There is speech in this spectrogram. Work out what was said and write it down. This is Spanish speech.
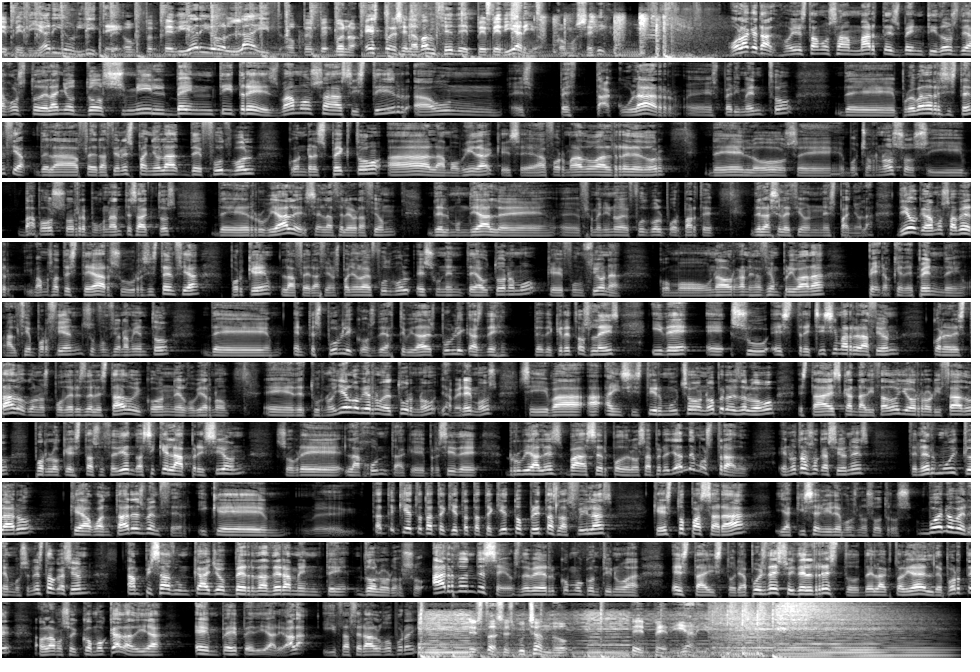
Pepe Diario Lite o Pepe Diario Light o Pepe... Bueno, esto es el avance de Pepe Diario, como se diga. Hola, ¿qué tal? Hoy estamos a martes 22 de agosto del año 2023. Vamos a asistir a un espectacular eh, experimento de prueba de resistencia de la Federación Española de Fútbol con respecto a la movida que se ha formado alrededor de los eh, bochornosos y babosos, repugnantes actos de Rubiales en la celebración del Mundial eh, eh, Femenino de Fútbol por parte de la selección española. Digo que vamos a ver y vamos a testear su resistencia porque la Federación Española de Fútbol es un ente autónomo que funciona como una organización privada pero que depende al 100% su funcionamiento de entes públicos, de actividades públicas, de, decretos, leyes y de eh, su estrechísima relación con el Estado, con los poderes del Estado y con el gobierno eh, de turno. Y el gobierno de turno, ya veremos si va a, insistir mucho o no, pero desde luego está escandalizado y horrorizado por lo que está sucediendo. Así que la presión sobre la Junta que preside Rubiales va a ser poderosa. Pero ya han demostrado en otras ocasiones tener muy claro que aguantar es vencer y que eh, tate quieto, tate quieto, tate quieto, aprietas las filas, que esto pasará y aquí seguiremos nosotros. Bueno, veremos. En esta ocasión han pisado un callo verdaderamente doloroso. Ardo en deseos de ver cómo continúa esta historia. Pues de eso y del resto de la actualidad del deporte hablamos hoy como cada día en Pepe Diario. ¡Hala! ¿Hice hacer algo por ahí? Estás escuchando Pepe Diario.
